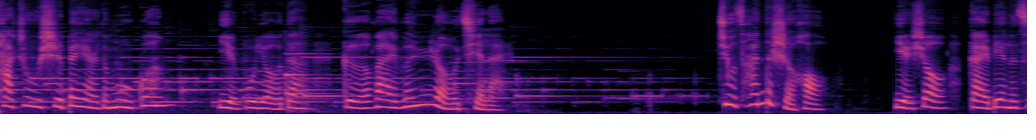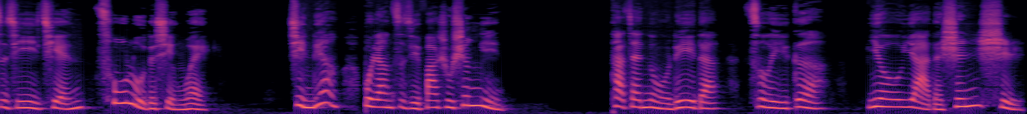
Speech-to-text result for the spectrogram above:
他注视贝尔的目光也不由得格外温柔起来。就餐的时候，野兽改变了自己以前粗鲁的行为。尽量不让自己发出声音，他在努力的做一个优雅的绅士。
